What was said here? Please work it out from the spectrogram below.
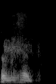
යනවා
